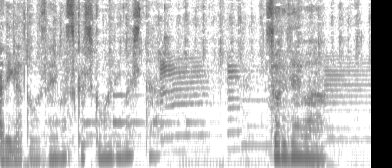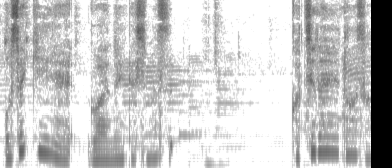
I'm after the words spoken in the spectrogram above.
ありがとうございます。かしこまりました。それではお席へご案内いたします。こちらへどうぞ。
